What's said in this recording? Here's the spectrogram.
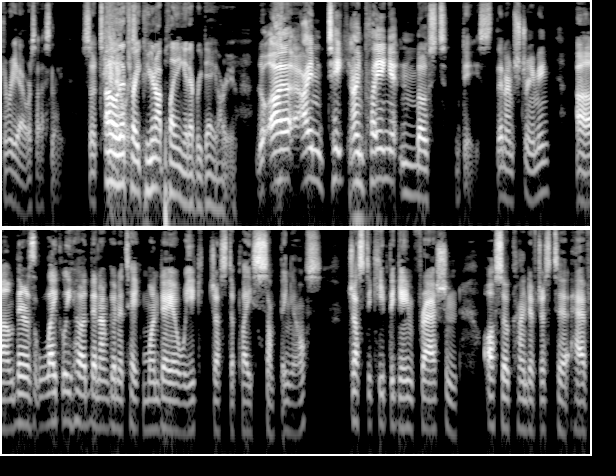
three hours last night. So ten. Oh, that's right. Because you're not playing it every day, are you? No, I, I'm take I'm playing it most days that I'm streaming. Um, there's likelihood that I'm going to take one day a week just to play something else, just to keep the game fresh, and also kind of just to have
